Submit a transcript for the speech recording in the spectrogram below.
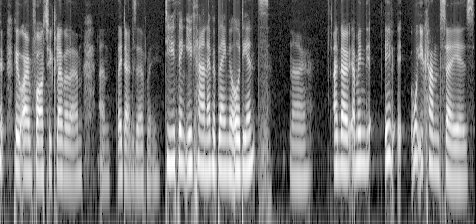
who I'm far too clever than, and they don't deserve me. Do you think you can ever blame your audience? No. I know. I mean, if, what you can say is,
